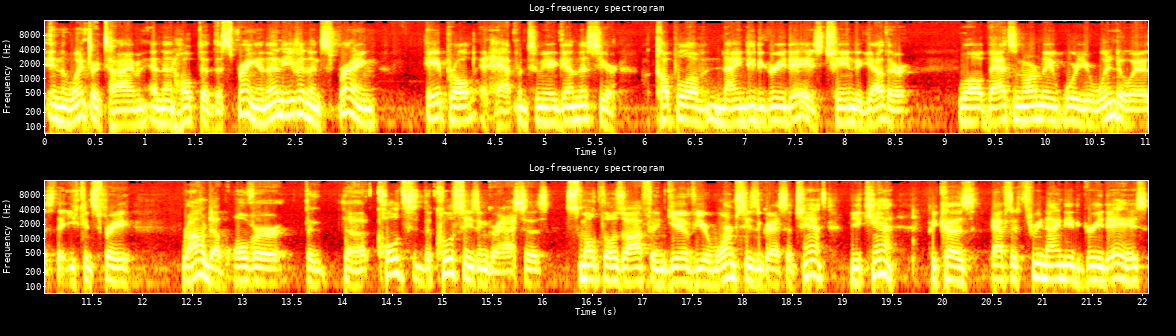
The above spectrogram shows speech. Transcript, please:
in the wintertime and then hope that the spring. And then even in spring april it happened to me again this year. A couple of 90 degree days chained together. Well that's normally where your window is that you can spray roundup over the, the cold the cool season grasses smoke those off and give your warm season grass a chance. You can't because after 390 degree days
